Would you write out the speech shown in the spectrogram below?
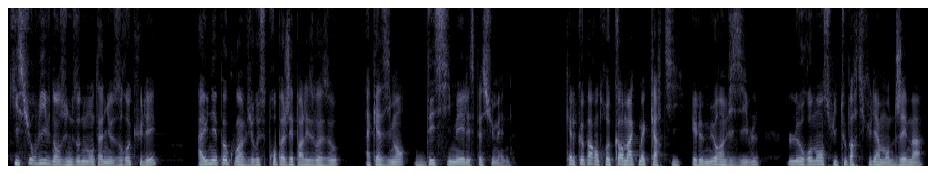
qui survivent dans une zone montagneuse reculée, à une époque où un virus propagé par les oiseaux a quasiment décimé l'espèce humaine. Quelque part entre Cormac McCarthy et le mur invisible, le roman suit tout particulièrement Gemma,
